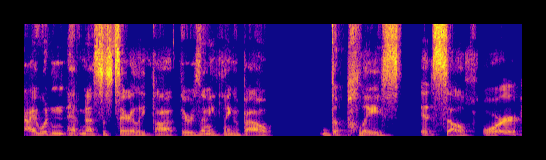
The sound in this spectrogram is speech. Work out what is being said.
I wouldn't have necessarily thought there was anything about the place itself or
